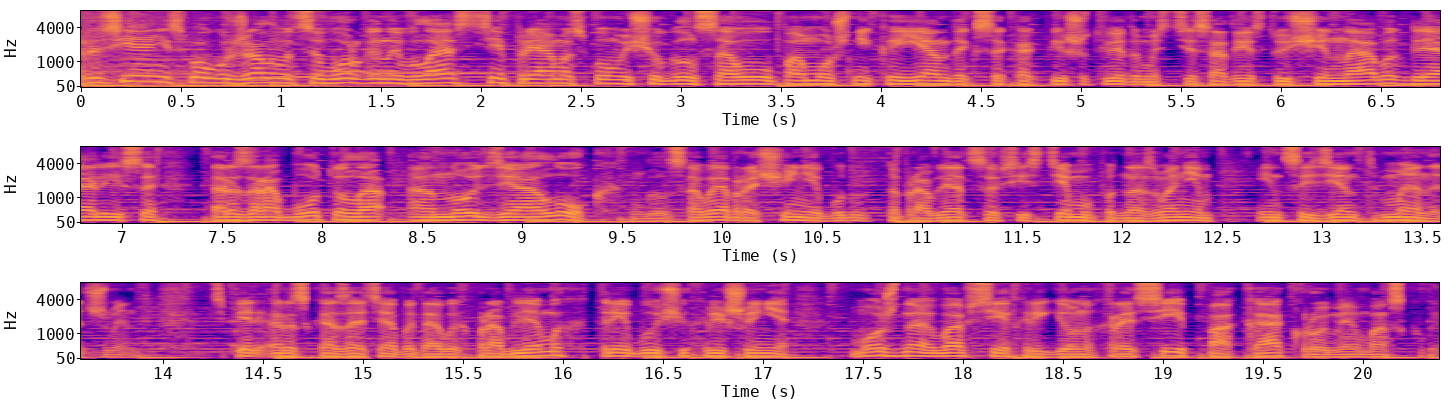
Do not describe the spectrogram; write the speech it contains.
Россияне смогут жаловаться в органы власти прямо с помощью голосового помощника Яндекса. Как пишут ведомости, соответствующий навык для Алисы разработала «Оно Диалог». Голосовые обращения будут направляться в систему под названием «Инцидент менеджмент». Теперь рассказать о бытовых проблемах, требующих решения, можно во всех регионах России, пока кроме Москвы.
